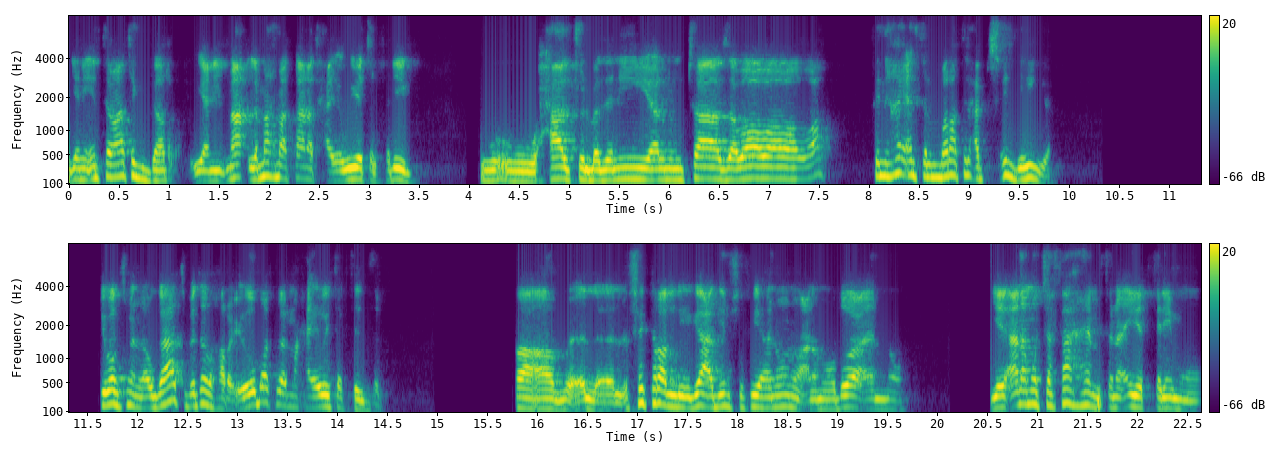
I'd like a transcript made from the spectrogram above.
يعني انت ما تقدر يعني ما مهما كانت حيوية الفريق وحالته البدنية الممتازة و و و في النهاية أنت المباراة تلعب 90 دقيقة. في وقت من الأوقات بتظهر عيوبك لما حيويتك تنزل. فالفكرة اللي قاعد يمشي فيها نونو على موضوع إنه يعني أنا متفهم ثنائية كريم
